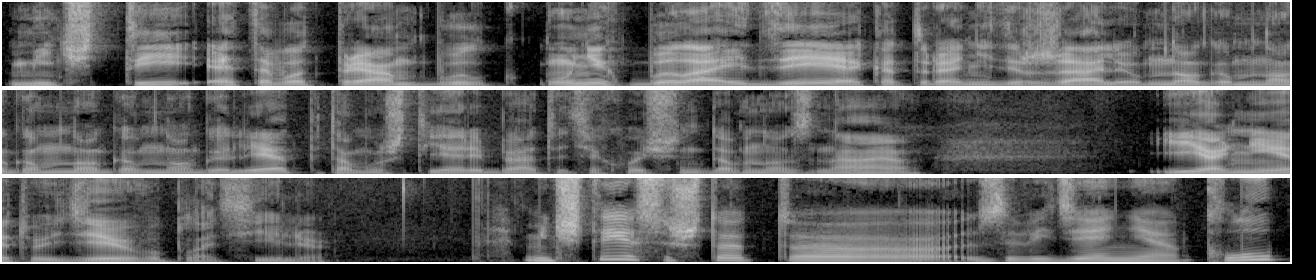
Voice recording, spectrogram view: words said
Мечты — это вот прям был... У них была идея, которую они держали много-много-много-много лет, потому что я ребят этих очень давно знаю, и они эту идею воплотили. Мечты, если что, это заведение, клуб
